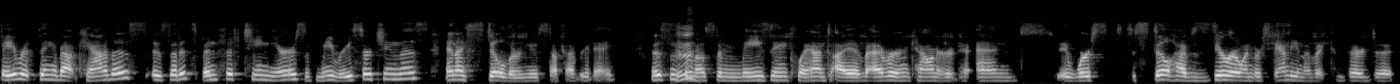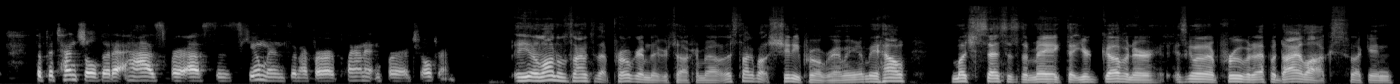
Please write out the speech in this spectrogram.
favorite thing about cannabis is that it's been 15 years of me researching this and I still learn new stuff every day. This is the most amazing plant I have ever encountered, and it, we're st- still have zero understanding of it compared to the potential that it has for us as humans and for our planet and for our children. You know, along those lines of that program that you're talking about, let's talk about shitty programming. I mean, how much sense does it make that your governor is going to approve an Epidiolex fucking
